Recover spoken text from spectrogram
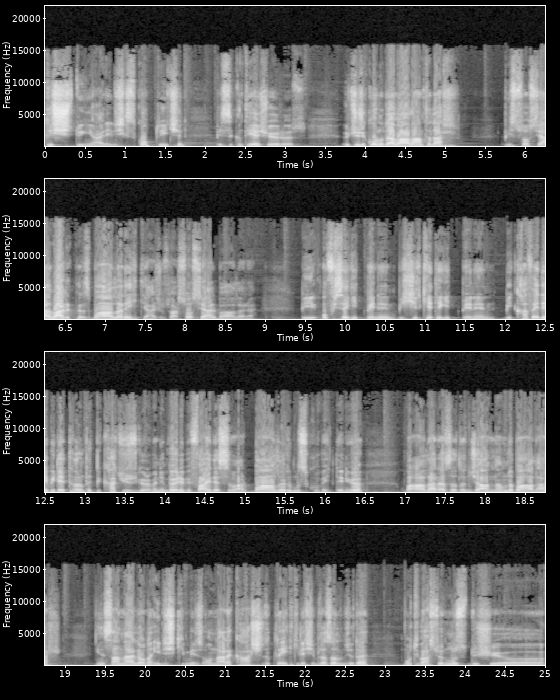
dış dünya ile ilişkisi koptuğu için bir sıkıntı yaşıyoruz. Üçüncü konu da bağlantılar. Biz sosyal varlıklarız. Bağlara ihtiyacımız var. Sosyal bağlara. Bir ofise gitmenin, bir şirkete gitmenin, bir kafede bile tanıdık birkaç yüz görmenin böyle bir faydası var. Bağlarımız kuvvetleniyor. Bağlar azalınca anlamlı bağlar, insanlarla olan ilişkimiz, onlarla karşılıklı etkileşimimiz azalınca da motivasyonumuz düşüyor.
